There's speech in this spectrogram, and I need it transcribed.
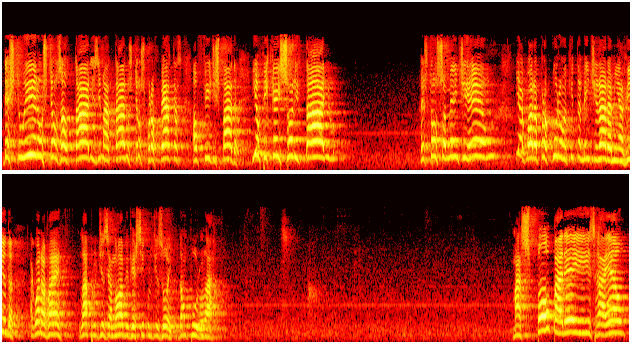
destruíram os teus altares e mataram os teus profetas ao fio de espada. E eu fiquei solitário. Restou somente eu. E agora procuram aqui também tirar a minha vida. Agora vai lá para o 19, versículo 18. Dá um pulo lá. Mas pouparei Israel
